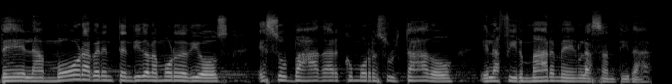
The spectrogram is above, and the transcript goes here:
del amor, haber entendido el amor de Dios, eso va a dar como resultado el afirmarme en la santidad.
